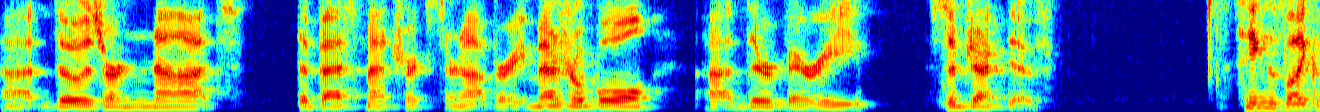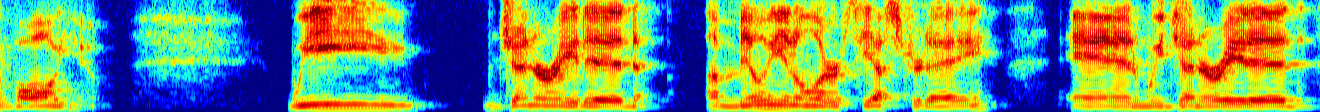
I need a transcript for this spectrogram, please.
uh, those are not the best metrics. They're not very measurable. Uh, they're very subjective. Things like volume. We generated a million alerts yesterday and we generated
